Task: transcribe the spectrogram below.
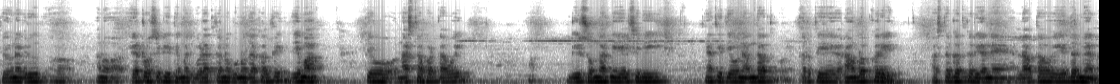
તેઓના વિરુદ્ધ આનો એટ્રોસિટી તેમજ બળાત્કારનો ગુનો દાખલ થઈ, જેમાં તેઓ નાસ્તા ફરતા હોય. ગીર સોમનાથની એલસીબી ત્યાંથી તેઓને અમદાવાદ તરફથી રાઉન્ડ અપ કરી હસ્તગત કરી અને લાવતા હોય. એ દરમિયાન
